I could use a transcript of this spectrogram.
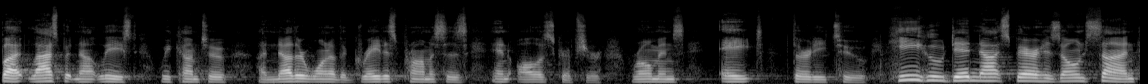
But last but not least, we come to another one of the greatest promises in all of Scripture Romans 8 32. He who did not spare his own son,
